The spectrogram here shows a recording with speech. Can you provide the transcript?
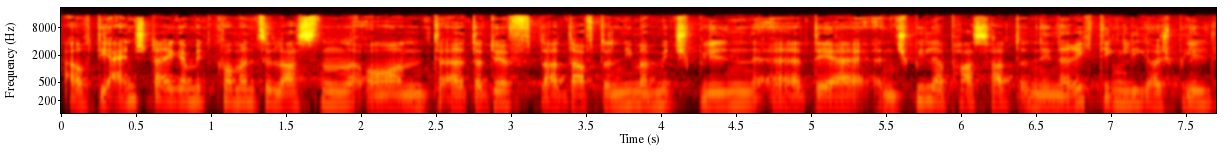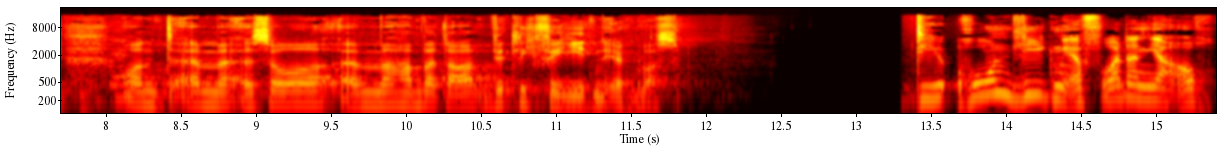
auch die Einsteiger mitkommen zu lassen und äh, da, dürf, da darf dann niemand mitspielen, äh, der einen Spielerpass hat und in der richtigen Liga spielt. Und ähm, so ähm, haben wir da wirklich für jeden irgendwas. Die hohen Ligen erfordern ja auch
